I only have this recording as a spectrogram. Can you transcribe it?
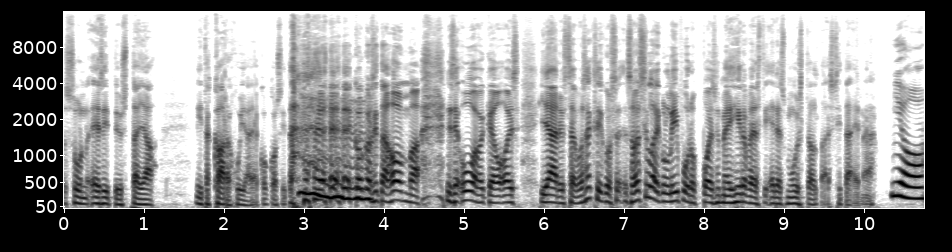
sun esitystä ja niitä karhuja ja koko sitä, koko sitä hommaa, niin se UMK olisi jäänyt semmoiseksi, kun se, se olisi sillä niin lipunut pois ja me ei hirveästi edes muisteltaisi sitä enää. Joo,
